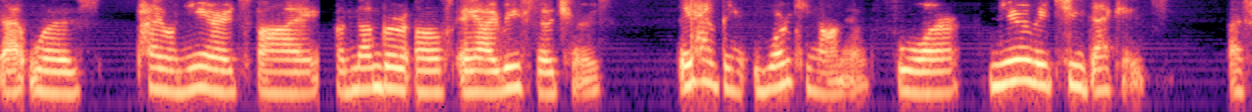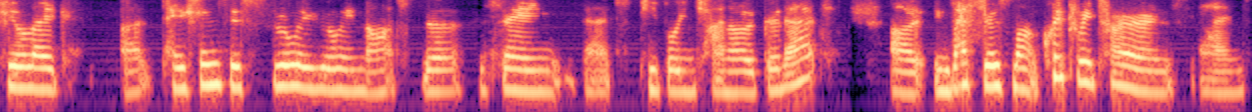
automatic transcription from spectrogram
that was pioneered by a number of AI researchers. They have been working on it for nearly two decades. I feel like uh, patience is really, really not the, the thing that people in China are good at. Uh, investors want quick returns and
